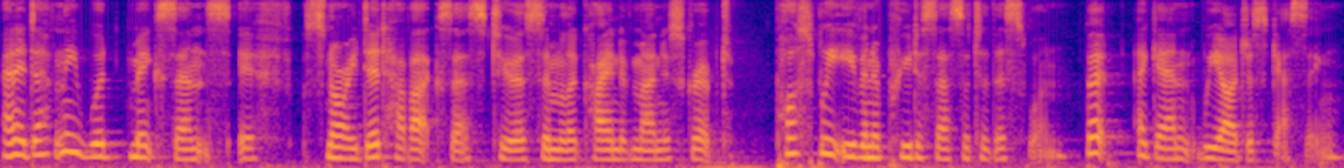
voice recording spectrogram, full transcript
And it definitely would make sense if Snorri did have access to a similar kind of manuscript, possibly even a predecessor to this one. But again, we are just guessing.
